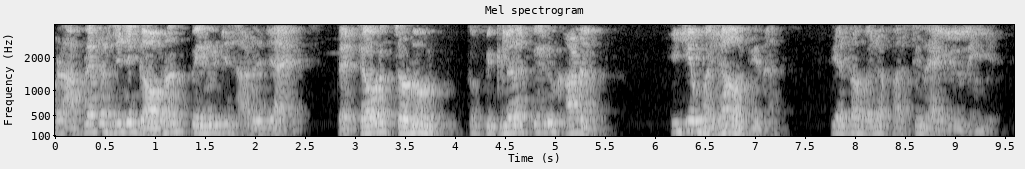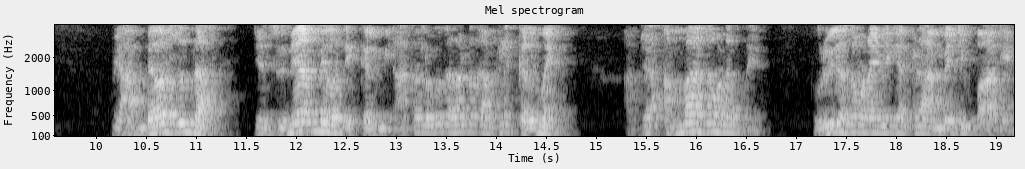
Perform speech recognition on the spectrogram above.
पण आपल्याकडचे जे गावरान पेरूची झाडं जी आहेत त्याच्यावर चढून तो पिकलेला पेरू खाणं ही जी मजा होती ना ती आता मजा फारशी राहिलेली नाही आहे म्हणजे आंब्यावर सुद्धा जे जुने आंबे होते कलमी आता लोक कसं म्हणतात आमच्याकडे कलम आहे आमच्याकडे आंबा असं म्हणत नाही पूर्वी कसं म्हणायचे की आमच्याकडे आंब्याची बाग आहे.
